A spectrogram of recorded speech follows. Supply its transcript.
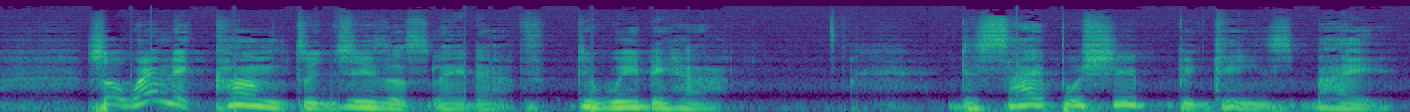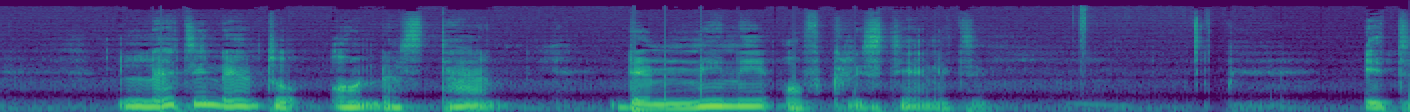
so when they come to Jesus like that, the way they are, discipleship begins by letting them to understand the meaning of Christianity. It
